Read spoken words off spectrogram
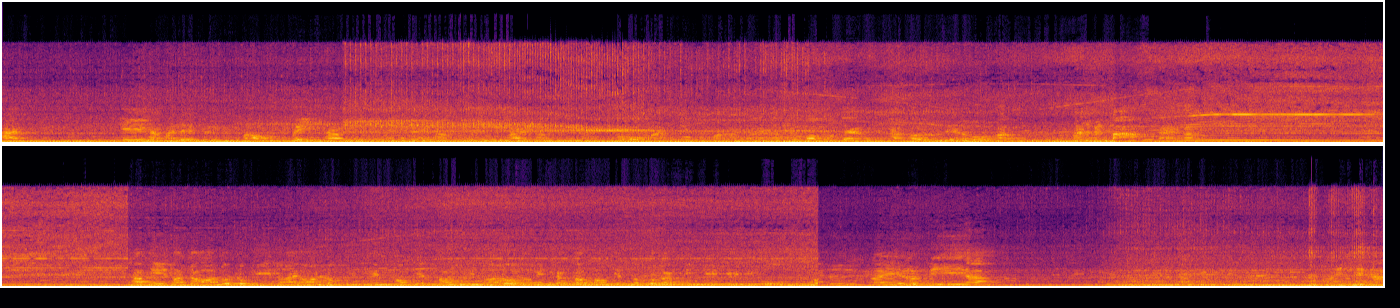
ทางเอครับหมายเลขหนึ่งสองสี่ครับไปครับโอ้มาสู้ขวาใจครับแล้วก็โมแจ้งผู้ทางเข้าเรียนระบบครับน่าจะเป็นต้ามือแตกครับข้ามเอตอนจออนรถลงเอสไลด์ออนลงเป็นของเจ็ดบาลูนออโต้ตัวบินช่างต้องของเจ็ดลงตัวล่างที่เจ็ดที่วิธีกูหนึ่งในรุ่นนี้ครับ ไม่ใช่นะ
